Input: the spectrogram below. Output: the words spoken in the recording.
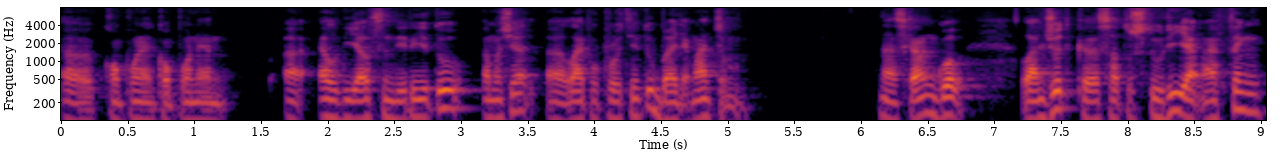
eh, komponen-komponen uh, uh, eh, LDL sendiri itu uh, maksudnya uh, lipoprotein itu banyak macam. Nah sekarang gue lanjut ke satu studi yang I think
